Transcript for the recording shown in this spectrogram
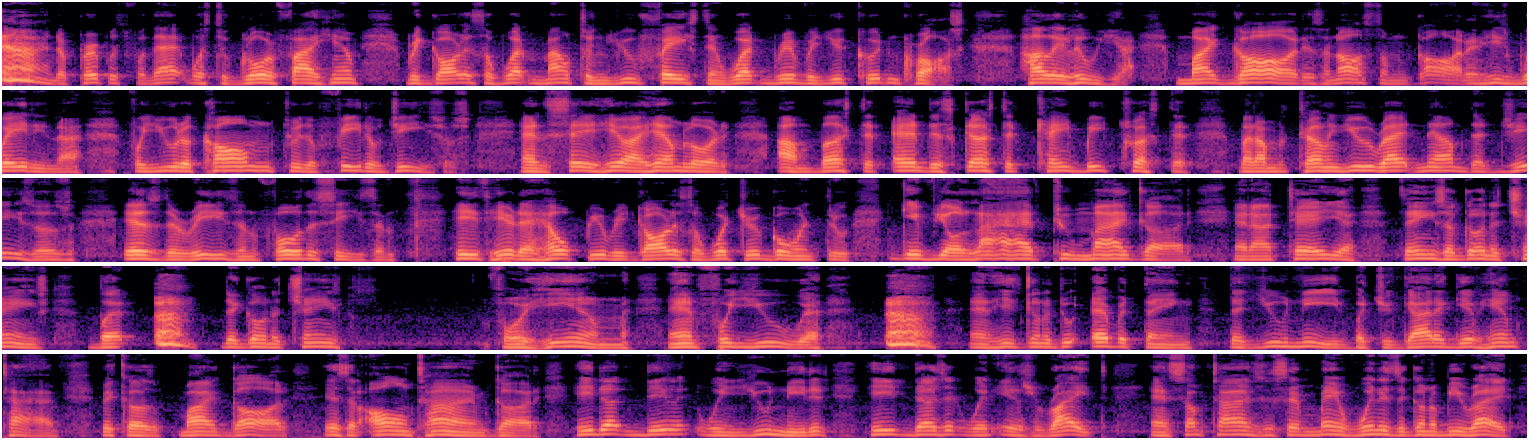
the purpose for that was to glorify Him regardless of what mountain you faced and what river you couldn't cross. Hallelujah. My God is an awesome God, and He's waiting uh, for you to come to the feet of Jesus and say, Here I am, Lord. I'm busted and disgusted, can't be trusted. But I'm telling you right now that Jesus is the reason for the season. He's here to help you regardless of what you're going through. Give your life to my God. And I tell you, things are going to change, but they're going to change for him and for you. and he's going to do everything that you need, but you got to give him time because my God is an on time God. He doesn't deal it when you need it, He does it when it's right. And sometimes you say, man, when is it going to be right?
